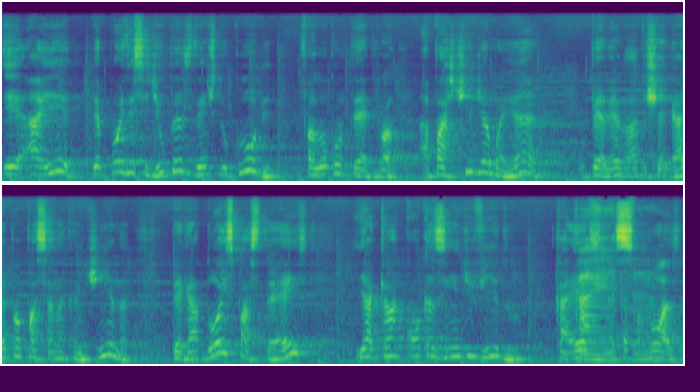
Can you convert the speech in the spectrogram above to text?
E aí, depois desse dia, o presidente do clube falou com o técnico, ó, a partir de amanhã, Pelé, na hora de chegar, e para passar na cantina, pegar dois pastéis e aquela cocazinha de vidro, KS, né, que é é. famosa.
